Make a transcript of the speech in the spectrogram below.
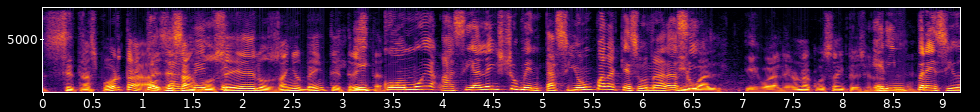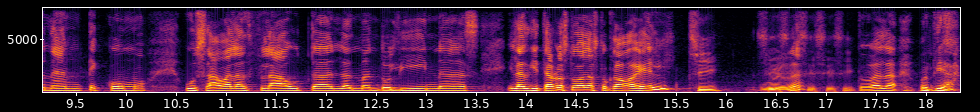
se transporta a ese San José de los años 20, 30. ¿Y cómo hacía la instrumentación para que sonara así? Igual, igual, era una cosa impresionante. Era impresionante cómo usaba las flautas, las mandolinas y las guitarras todas las tocaba él. Sí. Sí, sí, sí, sí, Toda la, un día,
